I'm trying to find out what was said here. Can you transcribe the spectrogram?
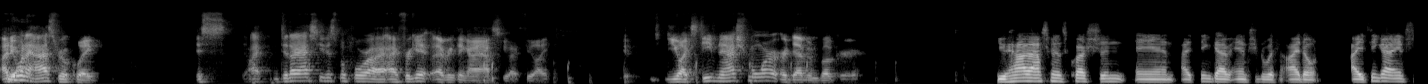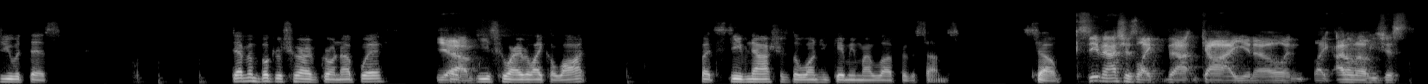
I do want to ask real quick. Is I did I ask you this before? I, I forget everything I ask you. I feel like. Do you like Steve Nash more or Devin Booker? you have asked me this question, and I think I've answered with I don't. I think I answered you with this. Devin Booker's who I've grown up with, Yeah. Like, he's who I like a lot. But Steve Nash is the one who gave me my love for the Suns. So Steve Nash is like that guy, you know, and like I don't know, he's just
